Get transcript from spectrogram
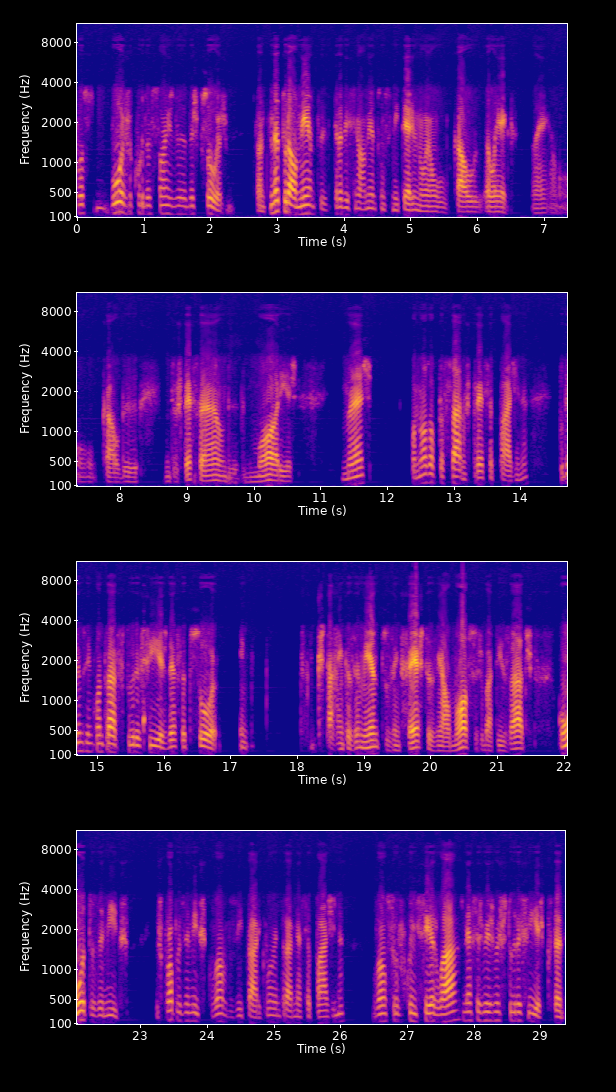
fosse boas recordações de, das pessoas. Portanto, naturalmente, tradicionalmente, um cemitério não é um local alegre, é? é um local de introspeção, de, de memórias, mas nós ao passarmos para essa página, podemos encontrar fotografias dessa pessoa em, que estava em casamentos, em festas, em almoços, batizados, com outros amigos. Os próprios amigos que vão visitar e que vão entrar nessa página vão se reconhecer lá nessas mesmas fotografias. Portanto,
